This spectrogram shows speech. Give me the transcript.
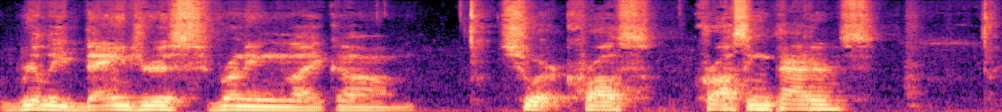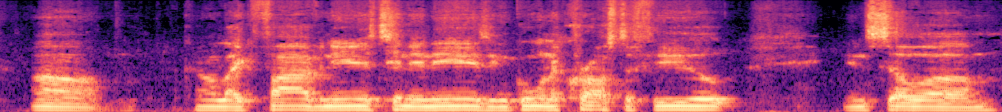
really dangerous running like um, short cross crossing patterns, um, kind of like five and ends, ten and ends, and going across the field. And so um,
